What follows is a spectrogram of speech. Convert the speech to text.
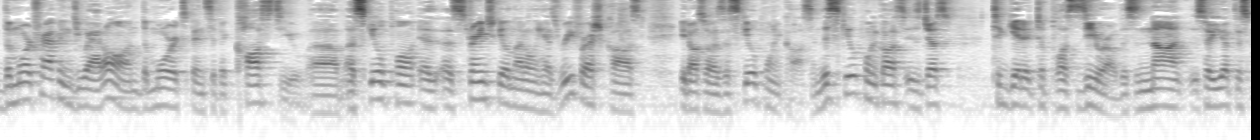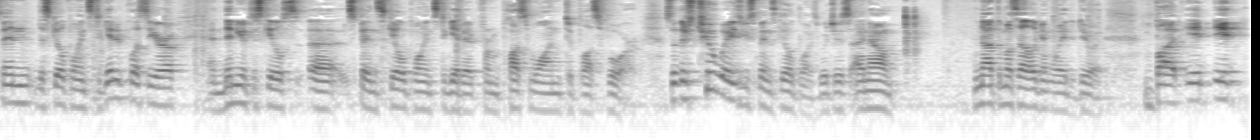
the more trappings you add on, the more expensive it costs you. Um, a skill point, a, a strange skill, not only has refresh cost, it also has a skill point cost, and this skill point cost is just to get it to plus zero. This is not so you have to spend the skill points to get it plus zero, and then you have to skill uh, spend skill points to get it from plus one to plus four. So there's two ways you spend skill points, which is I know not the most elegant way to do it, but it it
